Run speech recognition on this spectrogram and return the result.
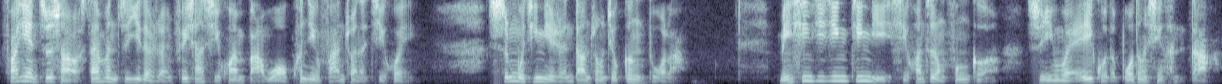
发现至少三分之一的人非常喜欢把握困境反转的机会，私募经理人当中就更多了。明星基金经理喜欢这种风格，是因为 A 股的波动性很大，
